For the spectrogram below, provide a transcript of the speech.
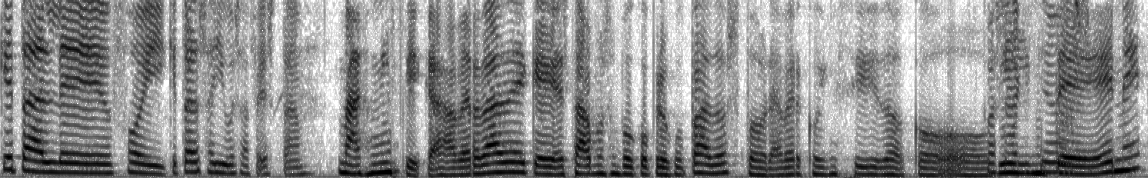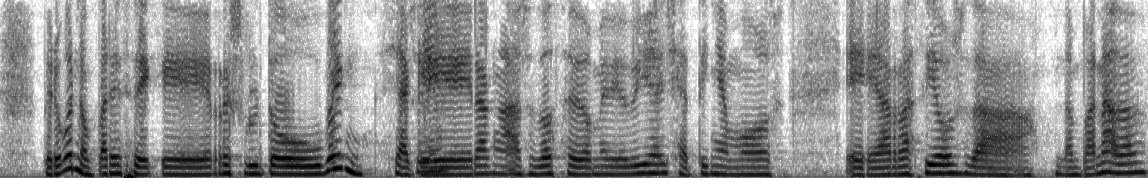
que tal eh, foi, que tal saiu esa festa? Magnífica, a verdade é que estábamos un pouco preocupados por haber coincidido co 20N pero bueno, parece que resultou ben, xa sí. que eran as 12 do mediodía e xa tiñamos eh, as racións da, da empanada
